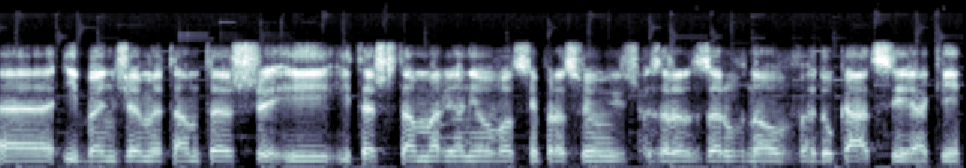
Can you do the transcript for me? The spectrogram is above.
e, i będziemy tam też i, i też tam Marianie owocnie pracują zarówno w edukacji, jak i,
